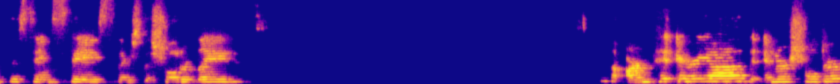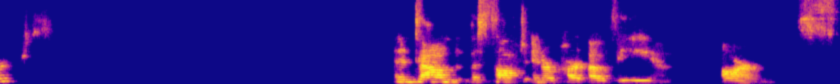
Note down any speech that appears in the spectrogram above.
With the same space, there's the shoulder blades. The armpit area, the inner shoulders. And down the soft inner part of the arms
